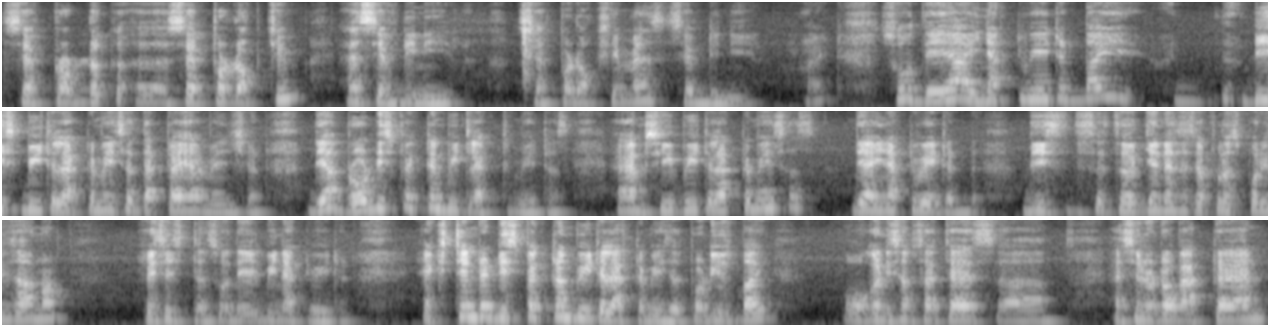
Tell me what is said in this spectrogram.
cefpodoxime, and cefdinir. Cefpodoxime and cefdinir right? So they are inactivated by these beta lactamases that I have mentioned. They are broad spectrum beta lactamators. AmpC beta lactamases, they are inactivated. These third generation cephalosporins are not resistant, so they will be inactivated. Extended spectrum beta lactamases produced by organisms such as uh, Acinetobacter and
